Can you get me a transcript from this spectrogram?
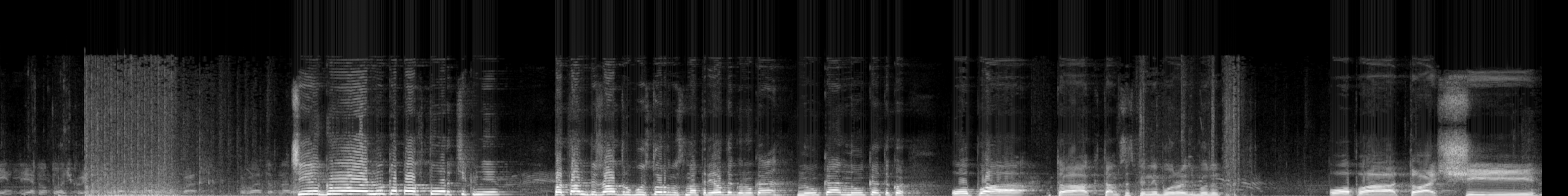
Покиньте эту точку, Чего? Ну-ка повторчик мне. Пацан бежал в другую сторону, смотрел, такой, ну-ка, ну-ка, ну-ка, такой, опа, так, там со спины бурить будут. Опа, тащи.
